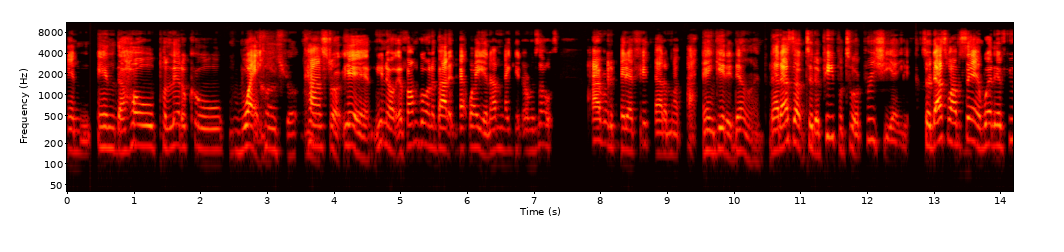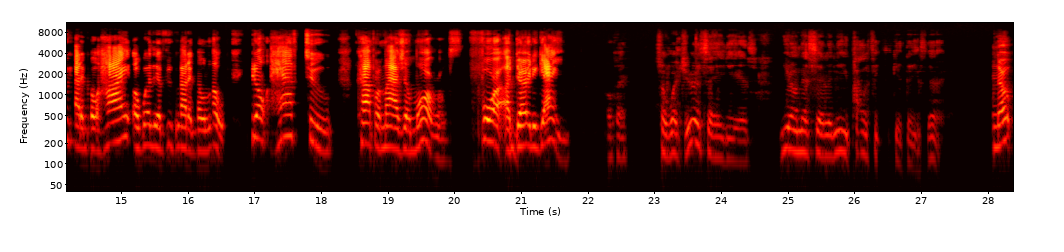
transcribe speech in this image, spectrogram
in in the whole political way Construct. yeah. construct, yeah, you know, if I'm going about it that way and I'm not getting the results, I already pay that 50 out of my pocket and get it done. Now that's up to the people to appreciate it. So that's why I'm saying whether if you gotta go high or whether if you gotta go low, you don't have to compromise your morals for a dirty game. Okay. So what you're saying is you don't necessarily need politics to get things done. Nope.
